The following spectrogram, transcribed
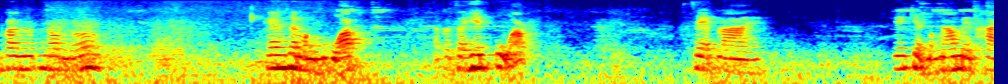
ำกันแล้วพี่น้องเนาะแกงใส่หมังบวบแล้วก็ใส่เห็ดปวกแซบลาย แกงเขียดมะนาวเม็ดไข่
